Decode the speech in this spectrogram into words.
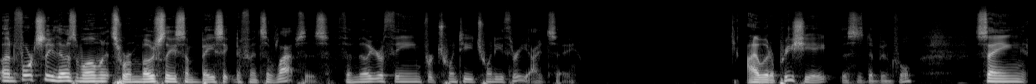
Unfortunately, those moments were mostly some basic defensive lapses. Familiar theme for 2023, I'd say. I would appreciate, this is DeBoonful, saying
